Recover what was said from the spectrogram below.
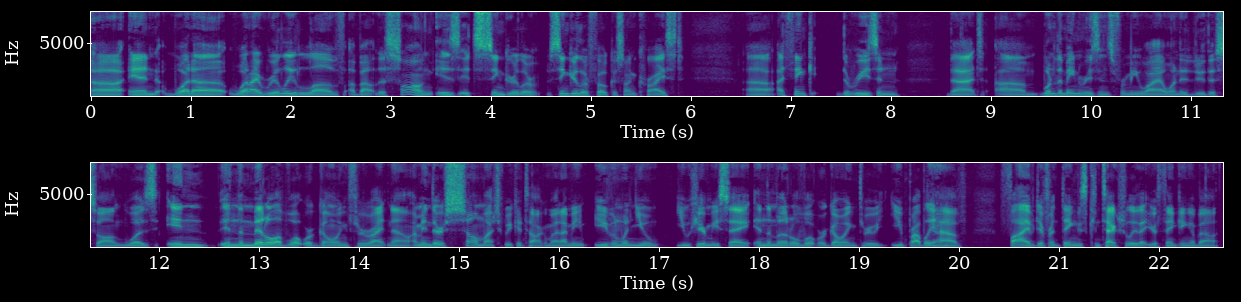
Uh, and what uh what I really love about this song is its singular singular focus on Christ. Uh, I think the reason that um, one of the main reasons for me why I wanted to do this song was in in the middle of what we're going through right now. I mean, there's so much we could talk about. I mean, even when you you hear me say in the middle of what we're going through, you probably have five different things contextually that you're thinking about.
